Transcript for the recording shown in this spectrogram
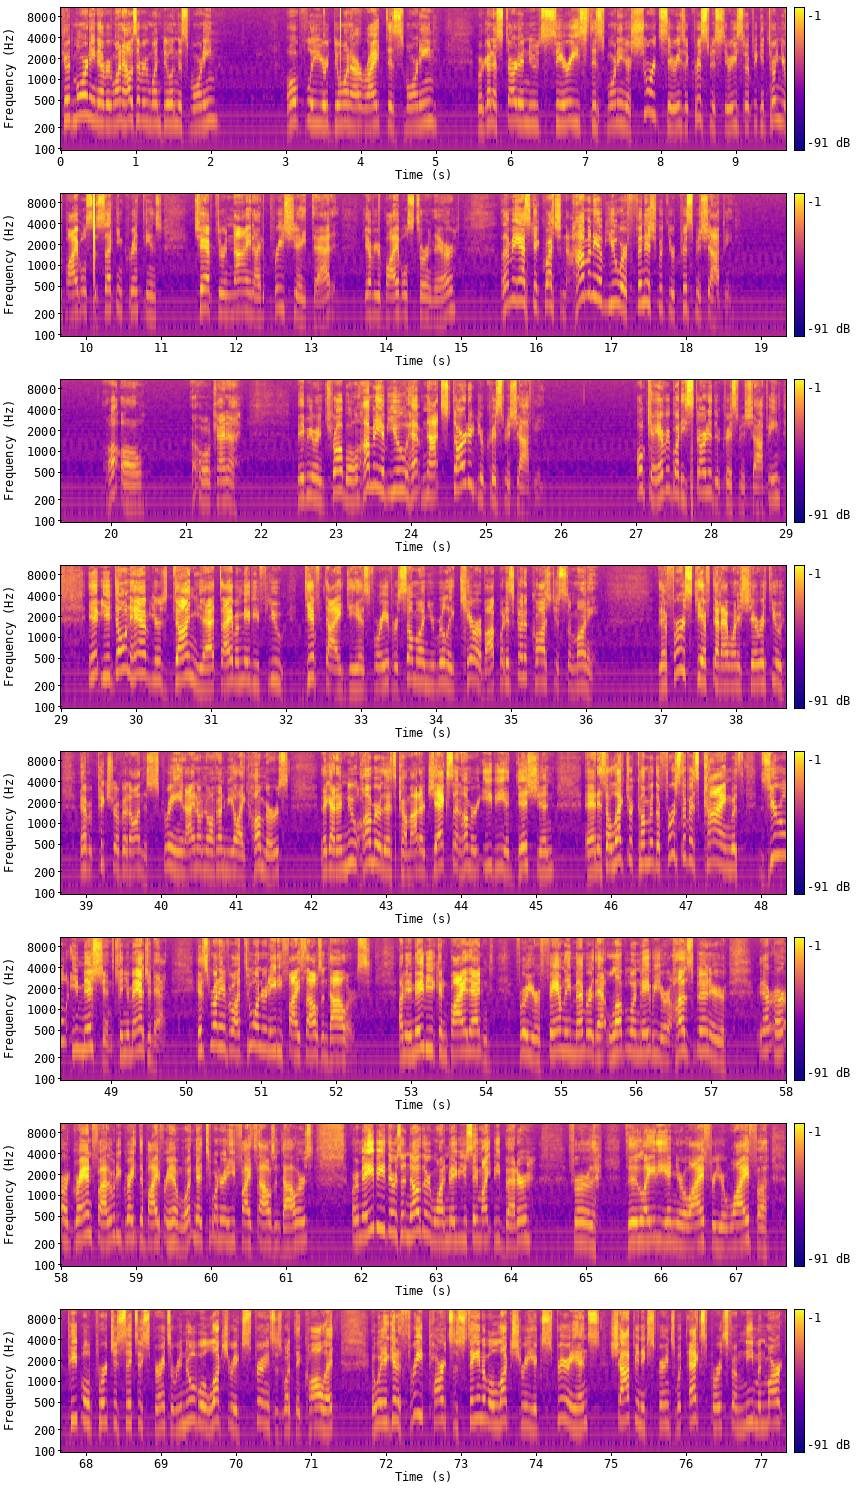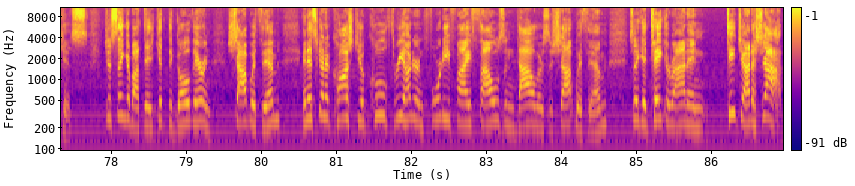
Good morning, everyone. How's everyone doing this morning? Hopefully, you're doing all right this morning. We're going to start a new series this morning, a short series, a Christmas series. So, if you can turn your Bibles to Second Corinthians chapter 9, I'd appreciate that. You have your Bibles turned there. Let me ask you a question. How many of you are finished with your Christmas shopping? Uh oh. Uh oh, kind of. Maybe you're in trouble. How many of you have not started your Christmas shopping? Okay, everybody started their Christmas shopping. If you don't have yours done yet, I have maybe a few gift ideas for you for someone you really care about, but it's going to cost you some money. The first gift that I want to share with you, I have a picture of it on the screen. I don't know if any of you like Hummers. They got a new Hummer that's come out, a Jackson Hummer EV Edition, and it's electric Hummer, the first of its kind with zero emission. Can you imagine that? It's running for about $285,000. I mean, maybe you can buy that and for your family member, that loved one, maybe your husband or your or, or grandfather. Would be great to buy for him. Wasn't it $285,000? Or maybe there's another one, maybe you say might be better for the lady in your life or your wife. Uh, people purchase six experience, a renewable luxury experience is what they call it where you get a three part sustainable luxury experience, shopping experience with experts from Neiman Marcus. Just think about that. You get to go there and shop with them, and it's going to cost you a cool $345,000 to shop with them. So you can take around and teach you how to shop.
